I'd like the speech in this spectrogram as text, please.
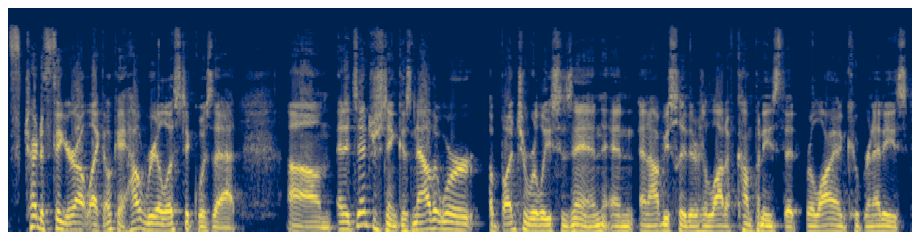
tried to figure out like okay how realistic was that um, and it's interesting because now that we're a bunch of releases in and and obviously there's a lot of companies that rely on kubernetes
